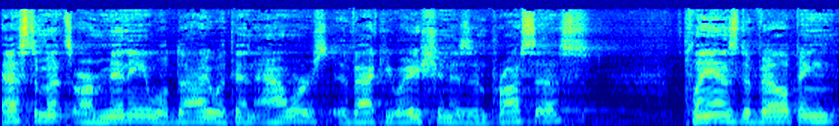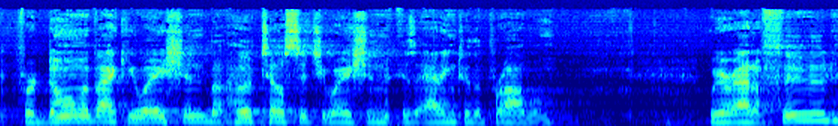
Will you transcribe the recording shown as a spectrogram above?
Estimates are many will die within hours. Evacuation is in process. Plans developing for dome evacuation, but hotel situation is adding to the problem. We are out of food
